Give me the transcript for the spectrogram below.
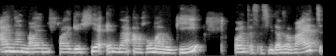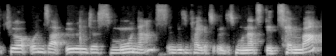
einer neuen Folge hier in der Aromalogie. Und es ist wieder soweit für unser Öl des Monats, in diesem Fall jetzt Öl des Monats Dezember.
